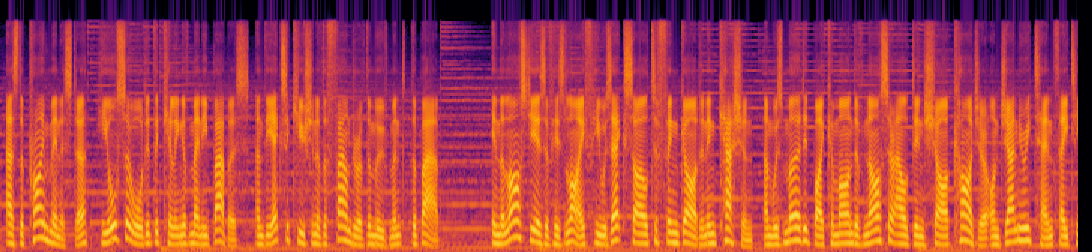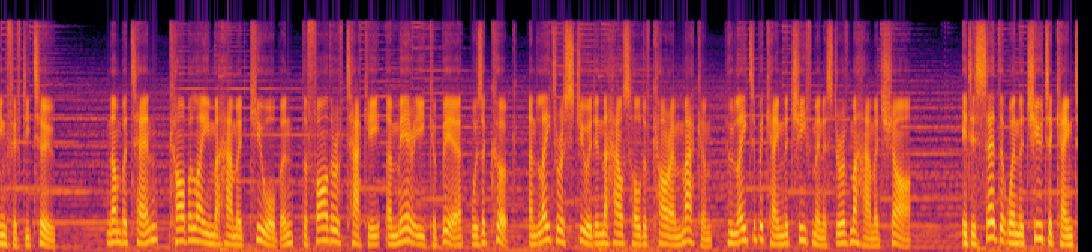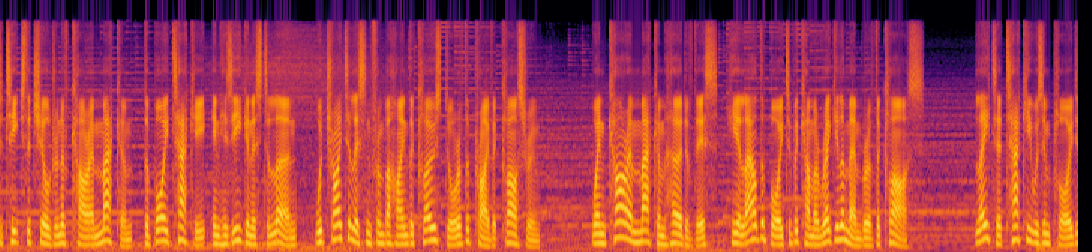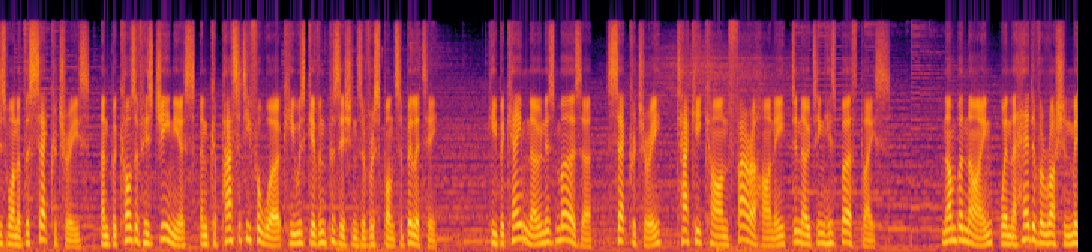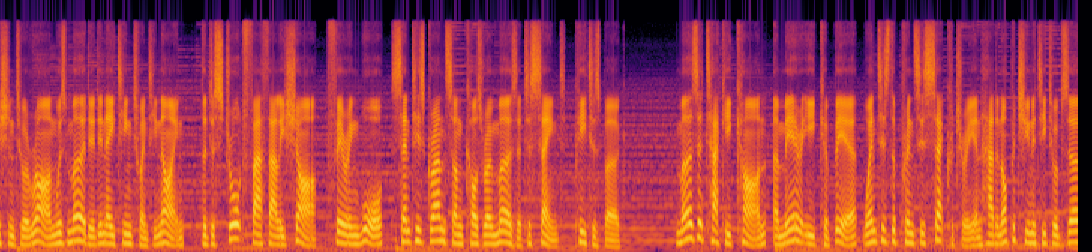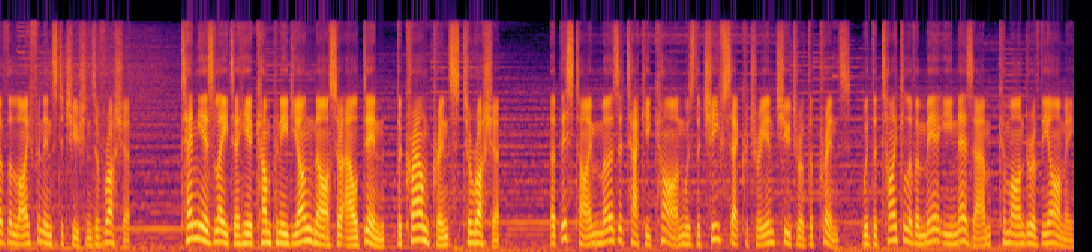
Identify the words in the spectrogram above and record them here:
As the prime minister, he also ordered the killing of many Babis, and the execution of the founder of the movement, the Bab. In the last years of his life he was exiled to Fin Garden in Kashan, and was murdered by command of Nasir al-Din Shah Qajar on January 10, 1852. Number 10, Karbala Muhammad Quorban, the father of Taqi, Amir-e Kabir, was a cook, and later a steward in the household of Qa'em Maqam, who later became the chief minister of Muhammad Shah. It is said that when the tutor came to teach the children of Qa'em Maqam, the boy Taqi, in his eagerness to learn, would try to listen from behind the closed door of the private classroom. When Qa'em Maqam heard of this, he allowed the boy to become a regular member of the class. Later Taqi was employed as one of the secretaries, and because of his genius and capacity for work he was given positions of responsibility. He became known as Mirza, secretary, Taqi Khan Farahani, denoting his birthplace. Number 9, when the head of a Russian mission to Iran was murdered in 1829, the distraught Fath Ali Shah, fearing war, sent his grandson Khosrow Mirza to St. Petersburg. Mirza Taqi Khan, Amir-e Kabir, went as the prince's secretary and had an opportunity to observe the life and institutions of Russia. Ten years later he accompanied young Nasser al-Din, the crown prince, to Russia. At this time Mirza Taqi Khan was the chief secretary and tutor of the prince, with the title of Amir-e Nezam, commander of the army.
